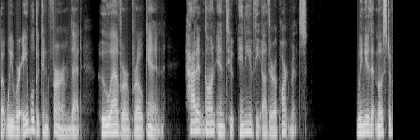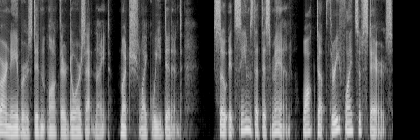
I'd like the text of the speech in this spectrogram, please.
But we were able to confirm that whoever broke in hadn't gone into any of the other apartments. We knew that most of our neighbors didn't lock their doors at night, much like we didn't. So it seems that this man walked up three flights of stairs,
